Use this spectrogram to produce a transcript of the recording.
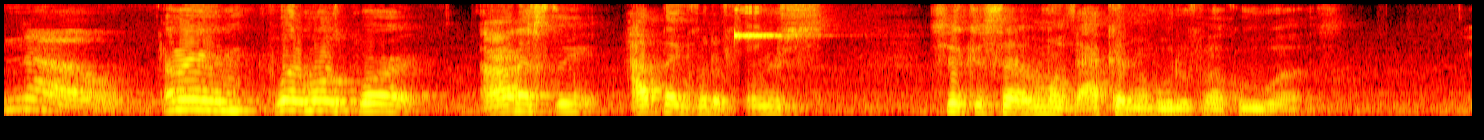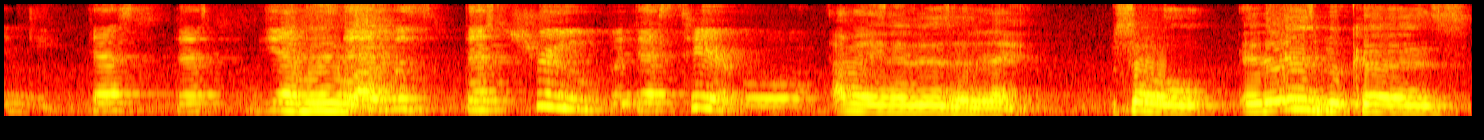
no. I mean, for the most part, honestly, I think for the first six or seven months, I couldn't remember who the fuck who was. That's that's yes, I mean, that like- was that's true, but that's terrible. I mean, it is and it ain't. So it is because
